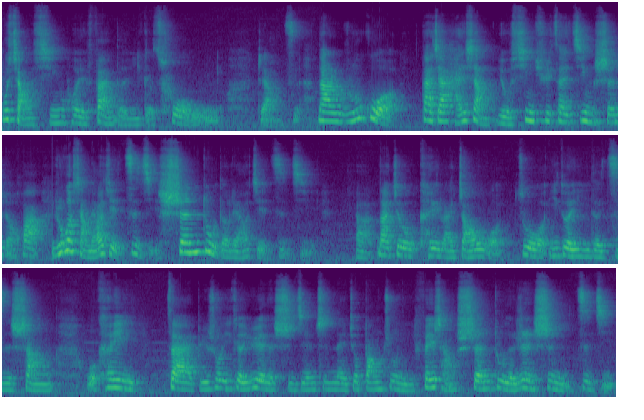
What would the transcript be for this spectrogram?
不小心会犯的一个错误，这样子。那如果大家还想有兴趣再晋升的话，如果想了解自己，深度的了解自己啊，那就可以来找我做一对一的咨商。我可以在比如说一个月的时间之内，就帮助你非常深度的认识你自己，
